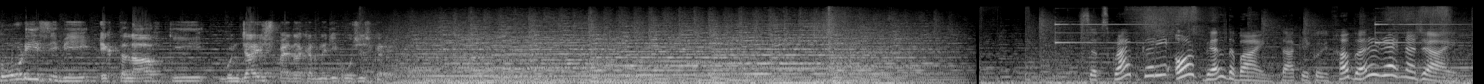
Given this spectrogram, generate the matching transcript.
थोड़ी सी भी इख्तलाफ की गुंजाइश पैदा करने की कोशिश करे। सब्सक्राइब करें और बेल दबाएँ ताकि कोई खबर रह न जाए।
